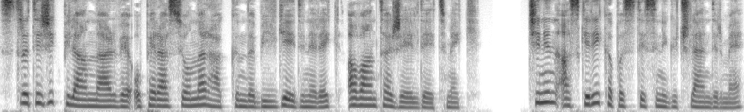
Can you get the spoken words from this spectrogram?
Stratejik planlar ve operasyonlar hakkında bilgi edinerek avantaj elde etmek. Çin'in askeri kapasitesini güçlendirme,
